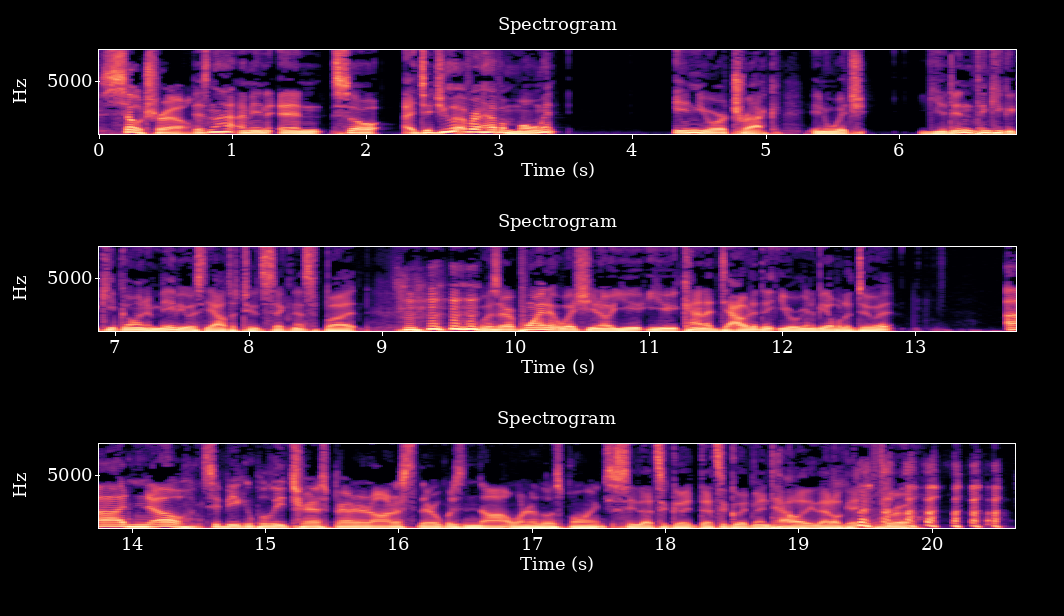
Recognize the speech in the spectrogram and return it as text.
So true. Isn't that? I mean, and so uh, did you ever have a moment in your trek in which you didn't think you could keep going and maybe it was the altitude sickness, but was there a point at which, you know, you, you kind of doubted that you were going to be able to do it? Uh, no, to be completely transparent and honest, there was not one of those points. See, that's a good, that's a good mentality. That'll get you through.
